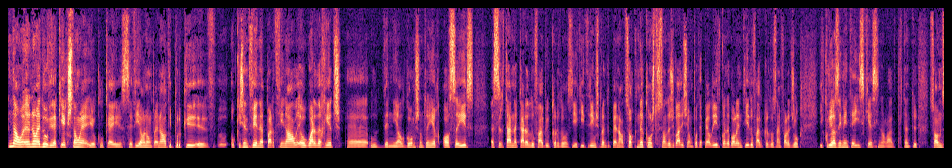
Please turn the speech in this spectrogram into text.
Não, eh, não é dúvida. Aqui a questão é, eu coloquei se havia ou não penalti, porque uh, o que a gente vê na parte final é o guarda-redes, uh, o Daniel Gomes, não tem erro, ao sair-se, acertar na cara do Fábio Cardoso. E aqui teríamos perante o penalti. Só que na construção da jogada, isto é um pontapé livre, quando a bola é metida, o Fábio Cardoso sai fora de jogo. E curiosamente é isso que é assinalado. Portanto, só, nos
